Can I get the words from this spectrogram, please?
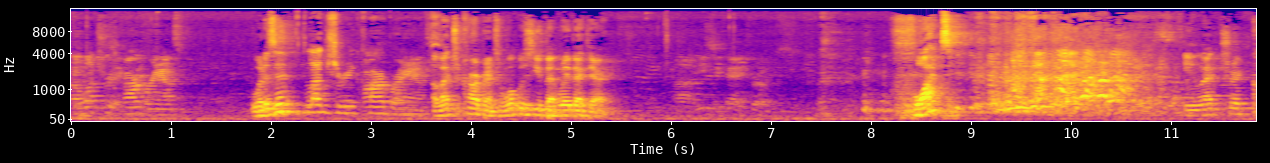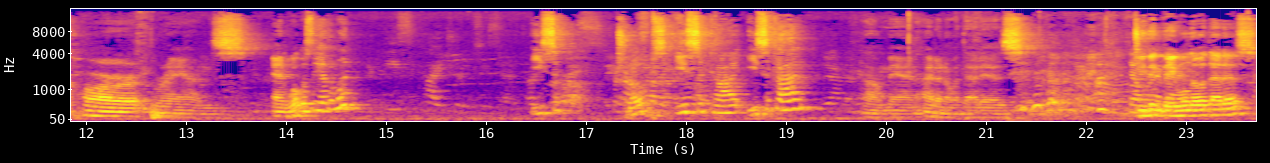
Uh, luxury car brands. What is it? Luxury car brand. Electric car brands. And what was you back way back there? Uh, ECK tropes. What? Electric car brands. And what was the other one? Isekai tropes? Isekai? Isekai? Oh man, I don't know what that is. Do you think they will know what that is?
